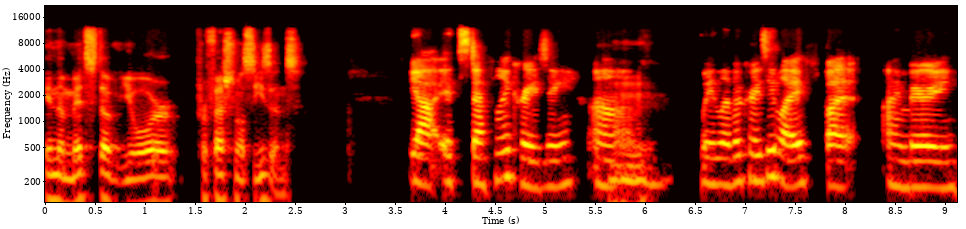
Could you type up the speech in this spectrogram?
in the midst of your professional seasons yeah it's definitely crazy um Mhm. we live a crazy life but i'm very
